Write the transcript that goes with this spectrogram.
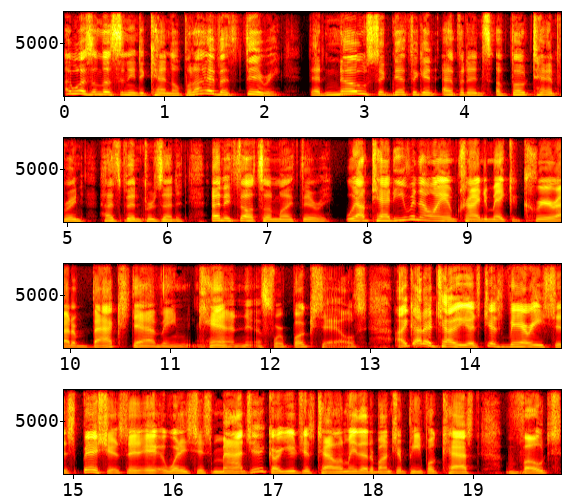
I wasn't listening to Kendall, but I have a theory that no significant evidence of vote tampering has been presented. Any thoughts on my theory? Well, Ted, even though I am trying to make a career out of backstabbing Ken for book sales, I got to tell you, it's just very suspicious. It, it, what is this magic? Are you just telling me that a bunch of people cast votes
